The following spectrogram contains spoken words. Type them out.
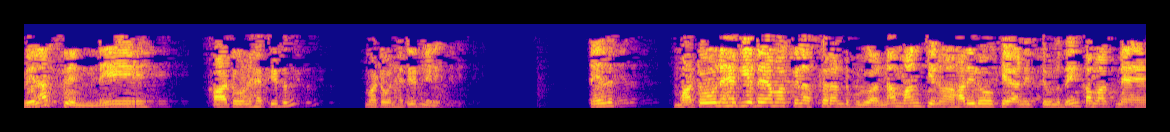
වෙනස් වෙන්නේ කාට ඕන හැටියටද? මට ඕන හැටියට නෙවෙයි. නේද? මට ඕන හැටියට යමක් වෙනස් කරන්න පුළුවන් නම් මං කියනවා හරි ලෝකයේ අනිත්‍ය වුණ දෙයින් කමක් නැහැ.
